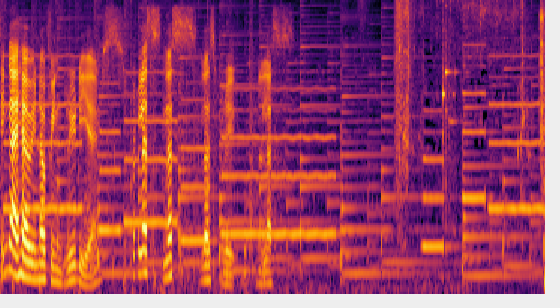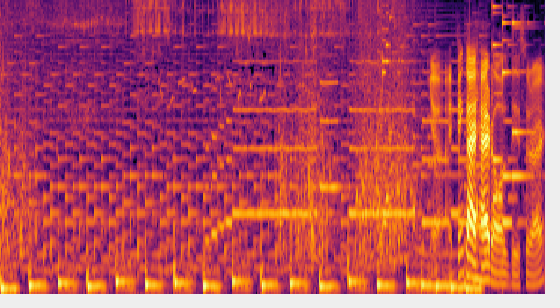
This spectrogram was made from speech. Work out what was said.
Think I have enough ingredients, but let's let's let's break let's Yeah, I think I had all this, right?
